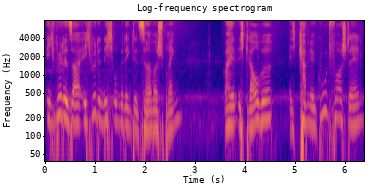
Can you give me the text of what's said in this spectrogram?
Ich würde sagen, ich würde nicht unbedingt den Server sprengen, weil ich glaube, ich kann mir gut vorstellen,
